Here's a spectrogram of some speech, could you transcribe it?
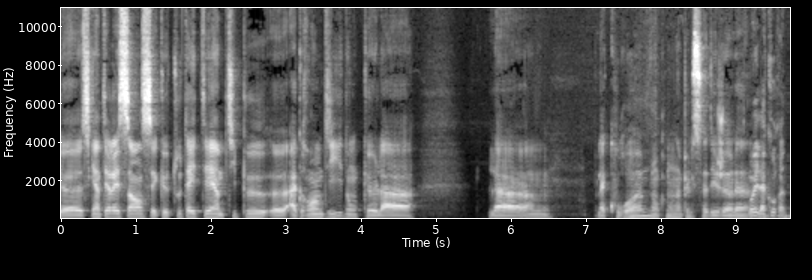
euh, ce qui est intéressant, c'est que tout a été un petit peu euh, agrandi. Donc, euh, la, la, la couronne, donc comment on appelle ça déjà la... Oui, la couronne.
